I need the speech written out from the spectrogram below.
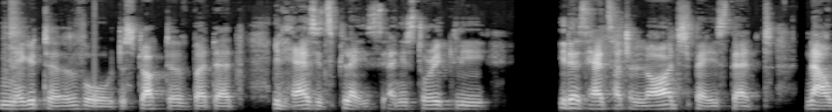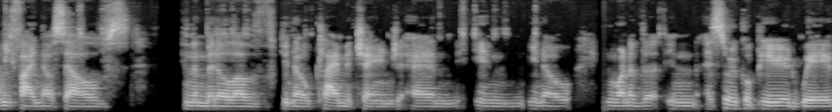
negative or destructive but that it has its place. And historically it has had such a large space that now we find ourselves in the middle of you know climate change and in you know in one of the in a historical period where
